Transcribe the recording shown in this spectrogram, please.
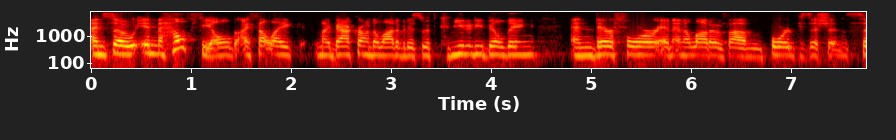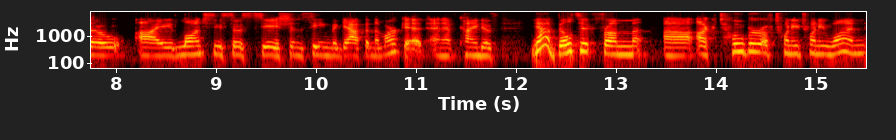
And so in the health field, I felt like my background, a lot of it is with community building and therefore, and, and a lot of um, board positions. So I launched the association seeing the gap in the market and have kind of, yeah, built it from uh, October of 2021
